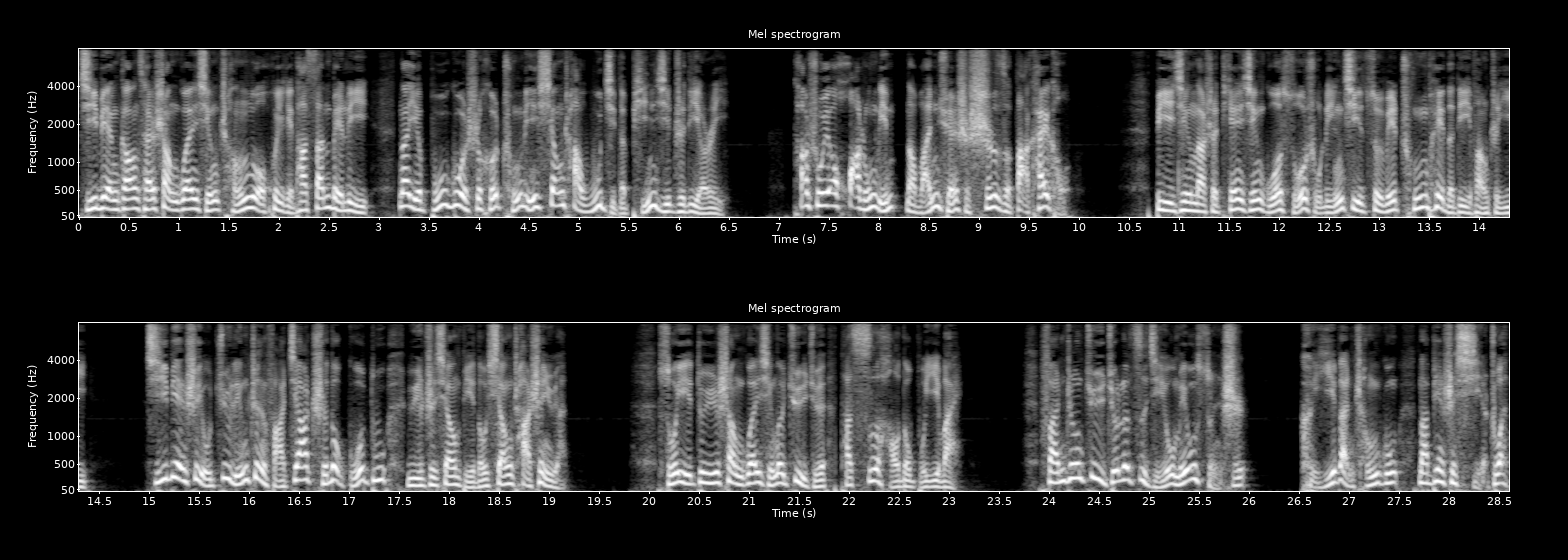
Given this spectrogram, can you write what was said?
即便刚才上官行承诺会给他三倍利益，那也不过是和丛林相差无几的贫瘠之地而已。他说要化龙林，那完全是狮子大开口。毕竟那是天心国所属灵气最为充沛的地方之一，即便是有巨灵阵法加持的国都，与之相比都相差甚远。所以，对于上官行的拒绝，他丝毫都不意外。反正拒绝了自己又没有损失，可一旦成功，那便是血赚。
